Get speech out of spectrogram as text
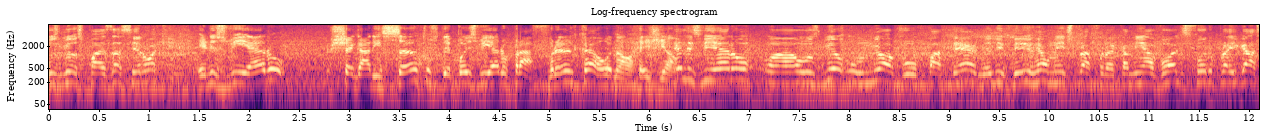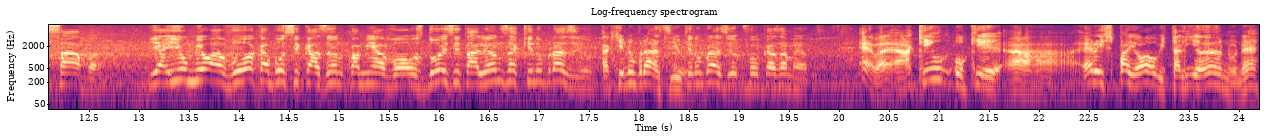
Os meus pais nasceram aqui. Eles vieram, chegaram em Santos, depois vieram para Franca ou não, região? Eles vieram, ah, os meu, o meu avô paterno, ele veio realmente para Franca. A minha avó, eles foram para Igaçaba. E aí o meu avô acabou se casando com a minha avó, os dois italianos aqui no Brasil. Aqui no Brasil. Aqui no Brasil que foi o casamento. É, aqui o, o que ah, era espanhol, italiano, né?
